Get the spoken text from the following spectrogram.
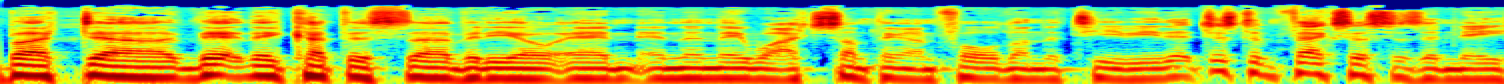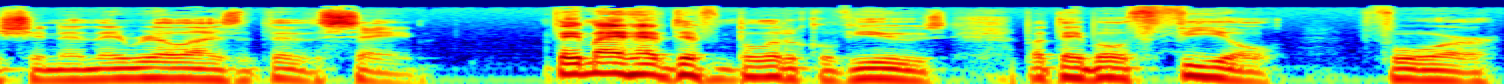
but uh, they they cut this uh, video and and then they watch something unfold on the TV that just affects us as a nation, and they realize that they're the same. They might have different political views, but they both feel for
